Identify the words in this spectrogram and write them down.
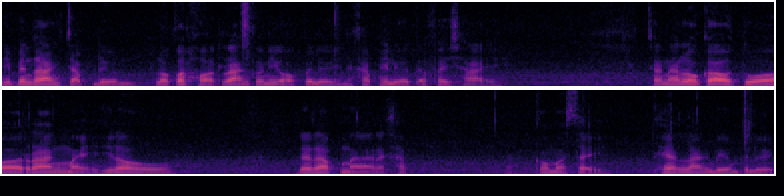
นี่เป็นรางจับเดิม เราก็ถอดรางตัวนี้ออกไปเลยนะครับ ให้เหลือแต่ไฟฉาย จากนั้นเราก็เอาตัวรางใหม่ที่เราได้รับมานะครับ ก็มาใส่แทนรางเดิมไปเลย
